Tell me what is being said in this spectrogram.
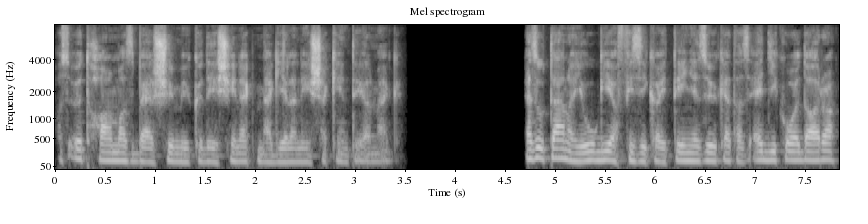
az öt halmaz belső működésének megjelenéseként él meg. Ezután a jogi a fizikai tényezőket az egyik oldalra,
